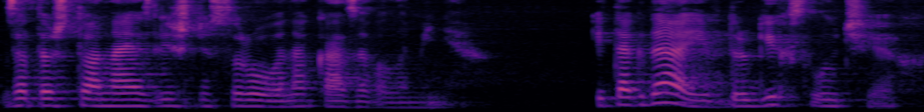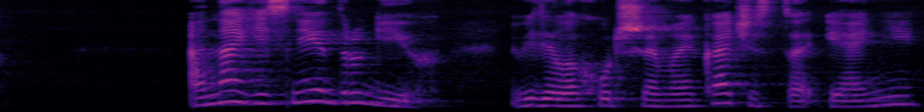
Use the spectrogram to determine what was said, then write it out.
за то, что она излишне сурово наказывала меня. И тогда, и в других случаях. Она яснее других видела худшие мои качества, и они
